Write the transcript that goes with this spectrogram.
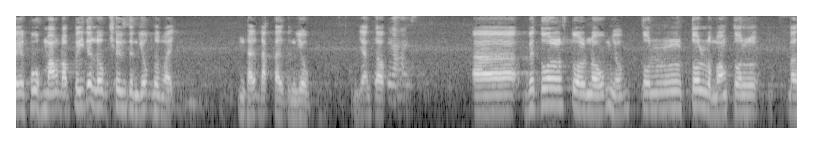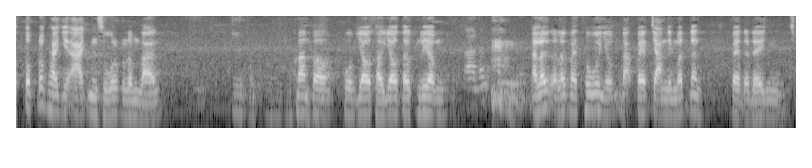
ពេលហួសម៉ោង12ទៅលោកឈឺទាំងយប់ធ្វើម៉េចមិនត្រូវដឹកទៅទាំងយប់អញ្ចឹងទៅអឺវាទល់ទល់នោមញោមទល់ទល់ល្មងទល់បើទប់ទៅប្រហែលជាអាចមិនស្រួលព្រលឹមឡើងបានបើពោះយកត្រូវយកទៅភ្លាមឥឡូវឥឡូវបែធូញោមដាក់ពេទ្យច័ន្ទនិមិត្តហ្នឹងពេទ្យដេញឆ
